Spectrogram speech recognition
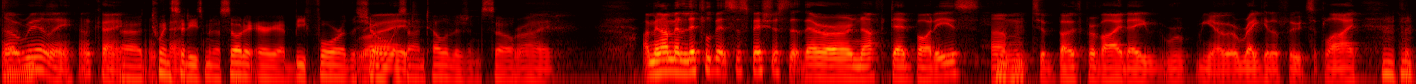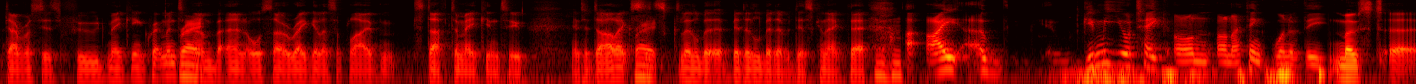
the Oh really? Okay. uh, Twin okay. Cities Minnesota area before the show was on television so Right. I mean, I'm a little bit suspicious that there are enough dead bodies um, Mm-hmm. to both provide a you know a regular food supply for Mhm. Davros's food making equipment, Right. um, and also a regular supply of stuff to make into into Daleks. Right. Mm-hmm. It's a little bit a bit little bit of a disconnect there. I. I uh, Give me your take on, on I think one of the most uh,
